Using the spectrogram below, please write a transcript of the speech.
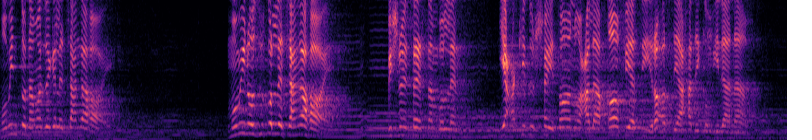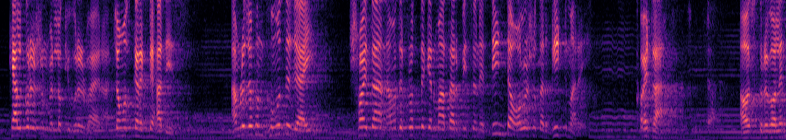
মমিন তো নামাজে গেলে চাঙ্গা হয়। মুমিন অজু করলে চাঙ্গা হয়। বিষ্ণু ইসা ইসলাম বললেন, ইয়াকিদু শাইতানু আলা কাফিয়াতি রাসি আহাদিকুম ইদা নাম। খেয়াল করে শুনবেন লক্ষ্মীপুরের ভাইয়েরা। চমৎকার একটা হাদিস। আমরা যখন ঘুমোতে যাই শয়তান আমাদের প্রত্যেকের মাথার পিছনে তিনটা অলসতার গিট মারে। কয়টা? আওয়াজ করে বলেন।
